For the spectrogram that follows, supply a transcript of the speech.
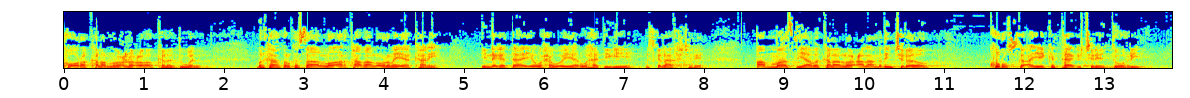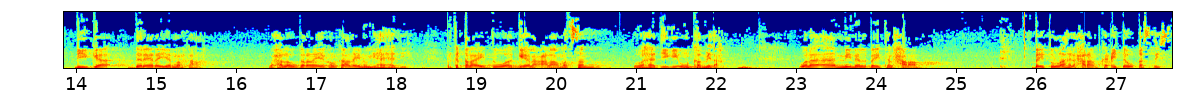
Kooro kala noocnoocoo kala duwan. Markaa kolka saa loo arkaabaa la odhanayaa kani inaga daaya waxa weeyaan waa hadigii iska dhaafi jireen. Ama siyaabo kalea loo calaamadin jirayoo kuruska ayay ka taagi jireen toori dhiigga dareeraya markaa waxaa lagu garanaya kolkaana inuu yahay hadi marka qalaa'idu waa geela calaamadsan oo hadyigii uun ka mid ah. Walaa aamina albayt alxaraam. Baytullaahi alxaraamka cidda u qastaysa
